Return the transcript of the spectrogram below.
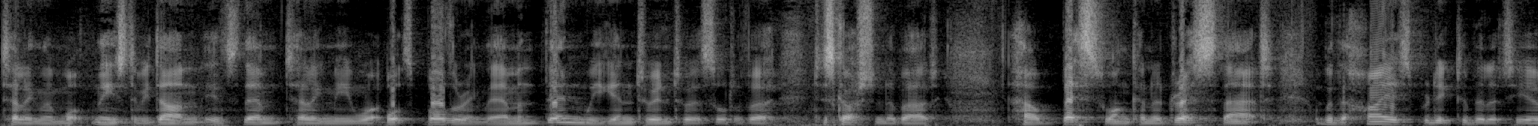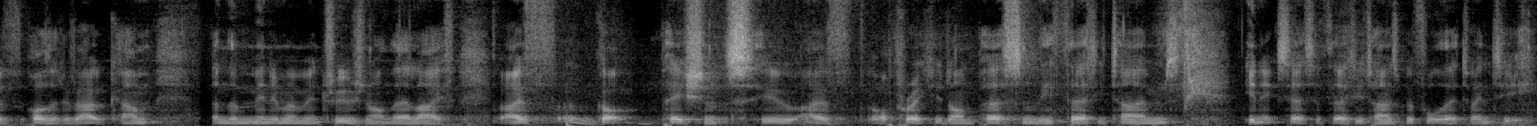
telling them what needs to be done. It's them telling me what, what's bothering them, and then we enter into a sort of a discussion about how best one can address that with the highest predictability of positive outcome and the minimum intrusion on their life. I've got patients who I've operated on personally 30 times in excess of 30 times before they're 20.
